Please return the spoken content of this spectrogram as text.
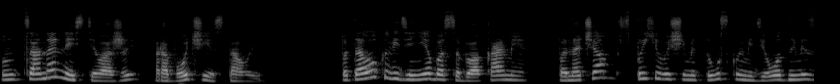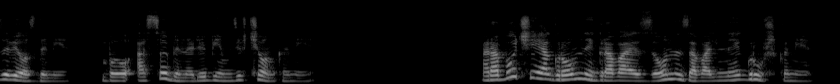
функциональные стеллажи, рабочие столы. Потолок в виде неба с облаками, по ночам вспыхивающими тусклыми диодными звездами, был особенно любим девчонками. Рабочая огромная игровая зона, заваленная игрушками,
